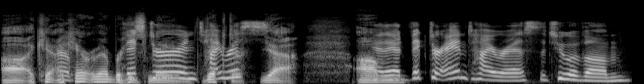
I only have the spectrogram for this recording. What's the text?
Uh, I can't. I Uh, can't remember his name. Victor and Victor. Tyrus? Yeah, yeah, they had um, Victor and Tyrus, the two of them.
